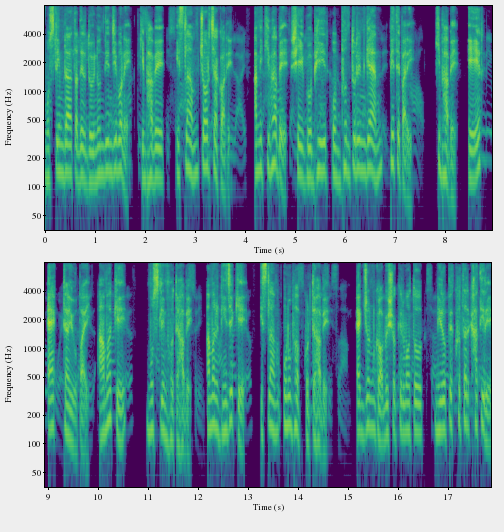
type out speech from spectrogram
মুসলিমরা তাদের দৈনন্দিন জীবনে কীভাবে ইসলাম চর্চা করে? আমি কীভাবে সেই গভীর অভ্যন্তরীণ জ্ঞান পেতে পারি? কীভাবে? এর একটাই উপায়, আমাকে মুসলিম হতে হবে। আমার নিজেকে ইসলাম অনুভব করতে হবে। একজন গবেষকের মতো নিরপেক্ষতার খাতিরে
